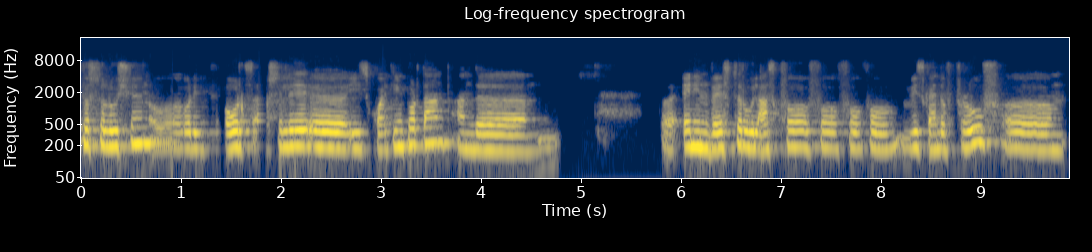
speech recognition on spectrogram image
the solution or it works actually uh, is quite important and uh, any investor will ask for, for, for, for this kind of proof. Um,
